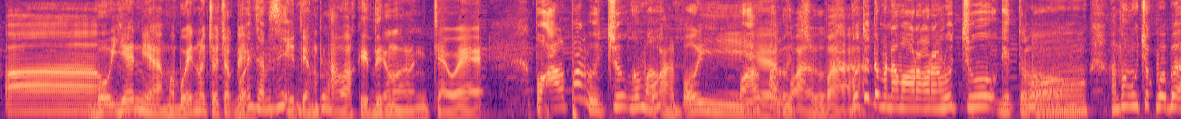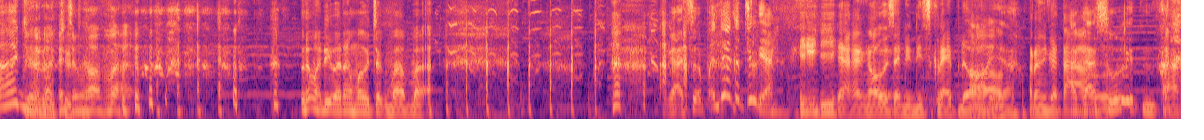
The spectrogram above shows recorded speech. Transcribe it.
Eh, Boyen ya, sama Boyen lo cocok deh. Boyen siapa sih? Itu yang pelawak itu yang orang cewek. Po Alpa lucu gue mau. Po Alpa. Oh iya, Po Alpa Po lucu. Alpa. Gue tuh demen sama orang-orang lucu gitu loh. Oh, sama Ucok Baba aja lucu. Coba apa? Lu mandi bareng sama Ucok Baba. Gak su- dia kecil ya. iya, nggak usah di describe dong. Oh, iya. Orang juga tahu. Agak sulit ntar.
